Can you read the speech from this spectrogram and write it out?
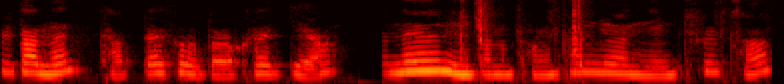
일단은 다 뺏어오도록 할게요. 저는 이거는 방탄유아님 출처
